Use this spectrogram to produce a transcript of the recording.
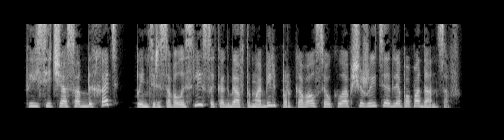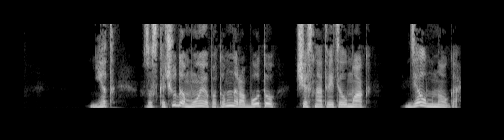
«Ты сейчас отдыхать?» — поинтересовалась Лиса, когда автомобиль парковался около общежития для попаданцев. «Нет, заскочу домой, а потом на работу», — честно ответил Мак. «Дел много».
